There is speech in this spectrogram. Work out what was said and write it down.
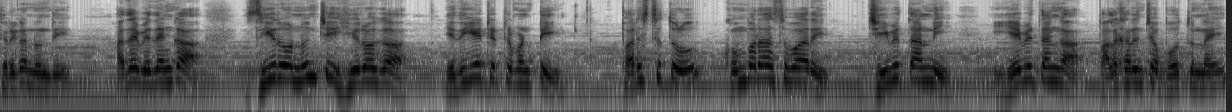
తిరగనుంది. అదేవిధంగా జీరో నుంచి హీరోగా ఎదిగేటటువంటి పరిస్థితులు కుంభరాశి వారి జీవితాన్ని ఏ విధంగా పలకరించబోతున్నాయి?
